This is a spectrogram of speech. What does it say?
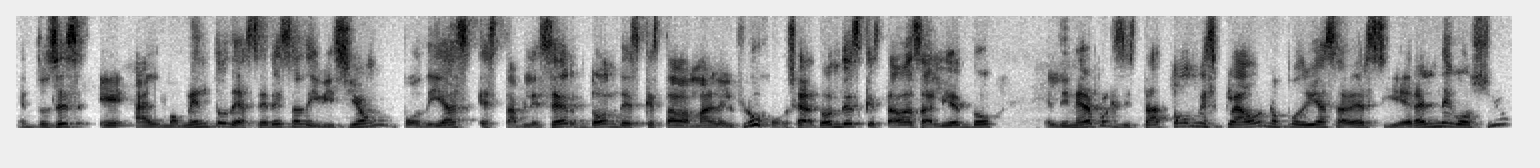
Entonces, eh, al momento de hacer esa división, podías establecer dónde es que estaba mal el flujo, o sea, dónde es que estaba saliendo el dinero, porque si está todo mezclado, no podría saber si era el negocio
